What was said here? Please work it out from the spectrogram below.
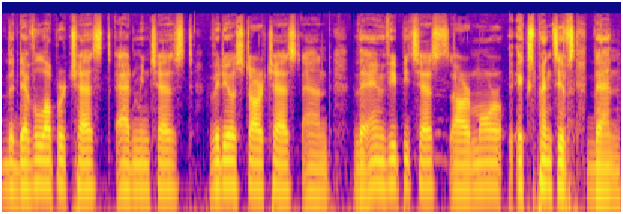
the developer chest admin chest video star chest and the mvp chests are more expensive than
